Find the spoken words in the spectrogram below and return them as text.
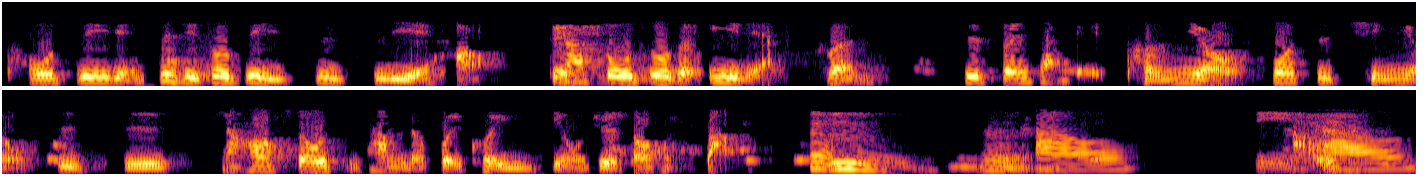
投资一点，自己做自己试吃也好，那多做个一两份。是分享给朋友或是亲友试吃，然后收集他们的回馈意见，我觉得都很棒。嗯，嗯，好，对好，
